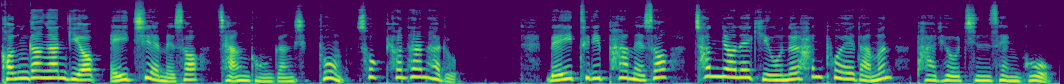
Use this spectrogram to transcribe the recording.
건강한 기업 H&M에서 장건강식품 속 편한 하루, 네이트리 팜에서 천년의 기운을 한 포에 담은 발효 진생고,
